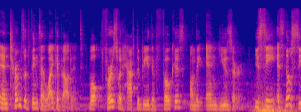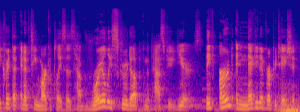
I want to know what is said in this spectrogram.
and in terms of things I like about it, well, first would have to be the focus on the end user. You see, it's no secret that NFT marketplaces have royally screwed up in the past few years. They've earned a negative reputation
